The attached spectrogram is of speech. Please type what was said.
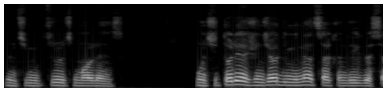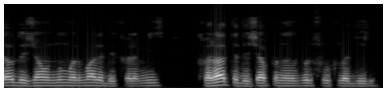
în cimitirul Smolensk. Muncitorii ajungeau dimineața când ei găseau deja un număr mare de cărămizi cărate deja până în vârful clădirii.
